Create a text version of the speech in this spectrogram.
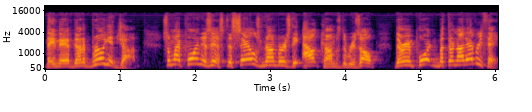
They may have done a brilliant job. So my point is this the sales numbers, the outcomes, the result, they're important, but they're not everything.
